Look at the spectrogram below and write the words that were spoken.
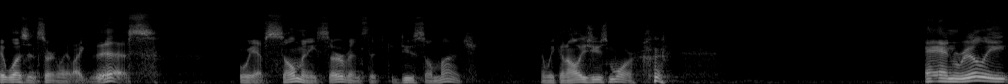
it wasn't certainly like this, where we have so many servants that could do so much and we can always use more. and really,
